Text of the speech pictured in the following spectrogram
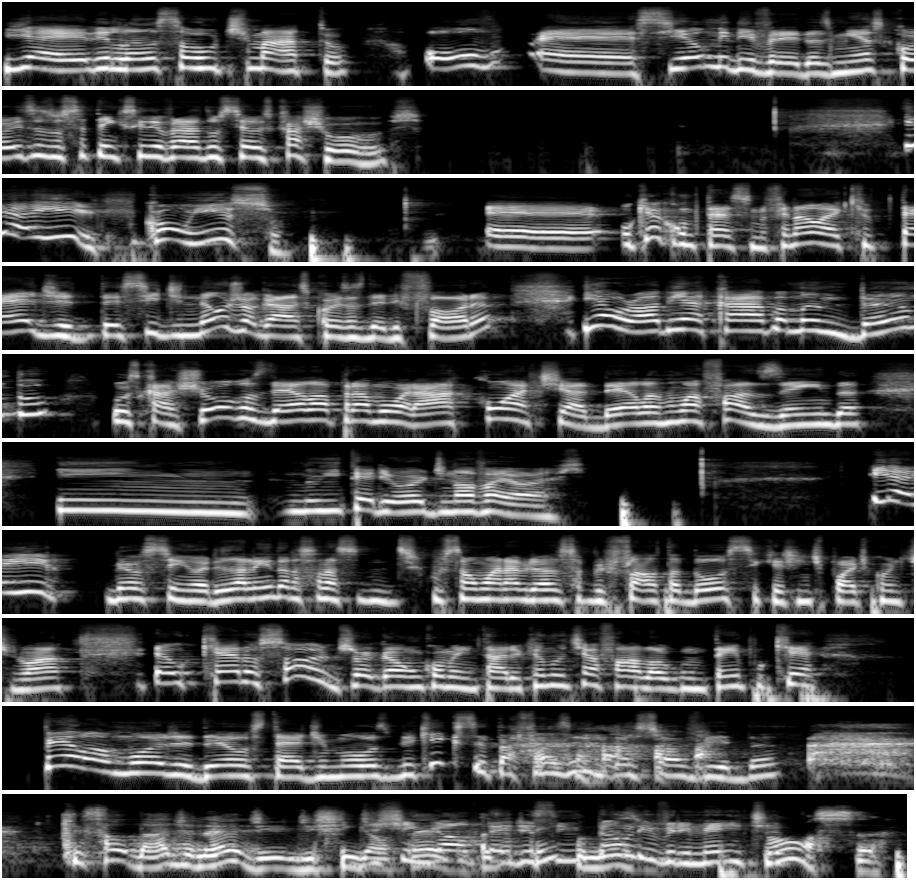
E aí ele lança o ultimato. Ou é, se eu me livrei das minhas coisas, você tem que se livrar dos seus cachorros. E aí, com isso, é, o que acontece no final é que o Ted decide não jogar as coisas dele fora e a Robin acaba mandando os cachorros dela para morar com a tia dela numa fazenda em, no interior de Nova York. E aí, meus senhores, além da nossa discussão maravilhosa sobre flauta doce, que a gente pode continuar, eu quero só jogar um comentário que eu não tinha falado há algum tempo, que é pelo amor de Deus, Ted Mosby, o que, que você tá fazendo da sua vida? Que saudade, né? De, de xingar, de xingar o Ted, o Ted assim tão livremente. Nossa.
